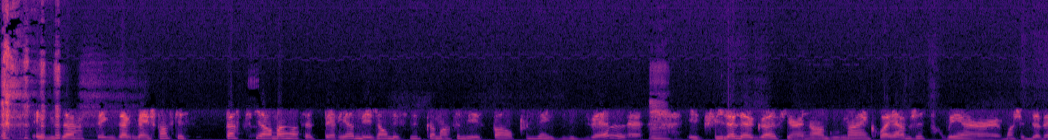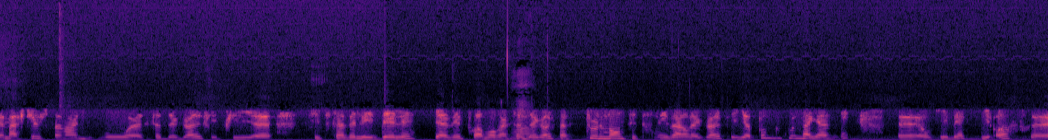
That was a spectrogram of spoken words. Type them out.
Exact, exact. Ben, je pense que particulièrement dans cette période, les gens ont décidé de commencer des sports plus individuels. Mm. Et puis là, le golf, il y a un engouement incroyable. J'ai trouvé un. Moi, je devais m'acheter justement un nouveau euh, set de golf et puis euh, si tu savais les délais qu'il y avait pour avoir un set de golf, parce que tout le monde s'est tourné vers le golf et il n'y a pas beaucoup de magasins euh, au Québec qui offrent euh,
